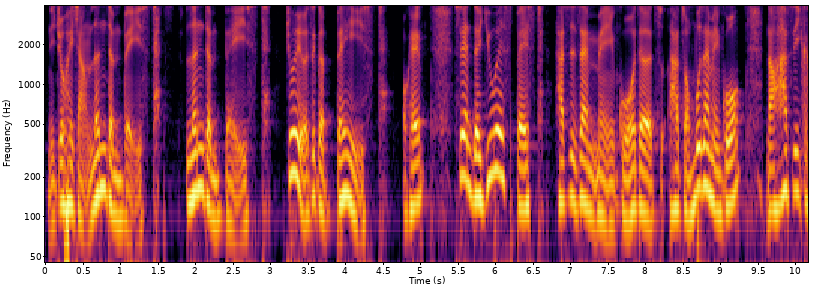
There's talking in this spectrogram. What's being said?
你就会讲 London based，London based，就会有这个 based。OK，所以 the US based 它是在美国的，它总部在美国，然后它是一个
